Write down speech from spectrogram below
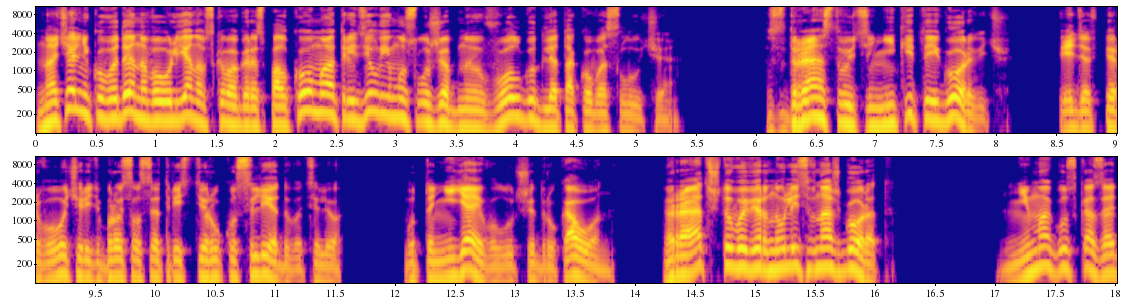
Начальник УВД Новоульяновского горосполкома отрядил ему служебную «Волгу» для такого случая. «Здравствуйте, Никита Егорович!» Федя в первую очередь бросился трясти руку следователю. Будто не я его лучший друг, а он. «Рад, что вы вернулись в наш город!» «Не могу сказать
